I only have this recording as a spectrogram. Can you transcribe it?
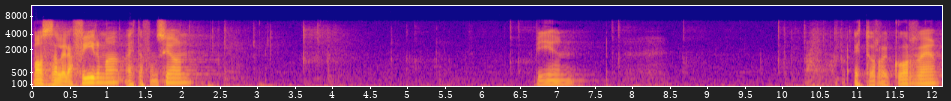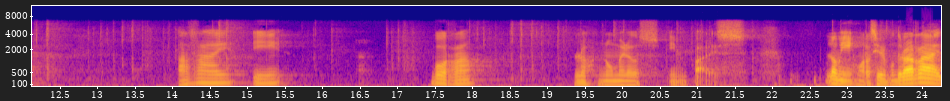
Vamos a hacerle la firma a esta función. Bien. Esto recorre array y borra los números impares. Lo mismo, recibe el puntero array,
